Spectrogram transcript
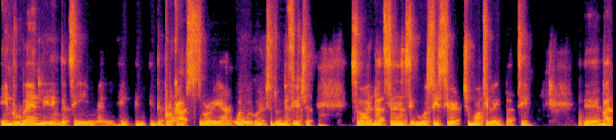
in ruben leading the team and in, in, in the procap story and what we're going to do in the future. So in that sense it was easier to motivate that team. Uh, but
